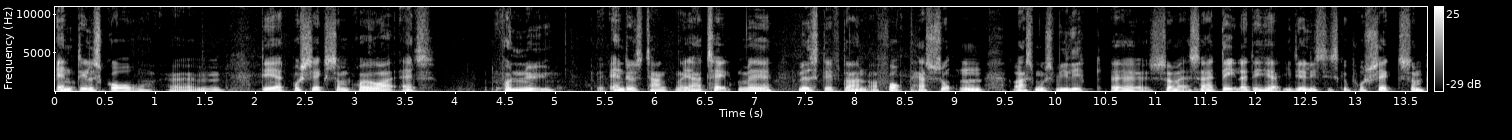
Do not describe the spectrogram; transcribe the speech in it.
Andelsgård. Øh, det er et projekt, som prøver at forny øh, andelstanken. Og jeg har talt med medstifteren og forpersonen Rasmus Willig, øh, som altså er del af det her idealistiske projekt, som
